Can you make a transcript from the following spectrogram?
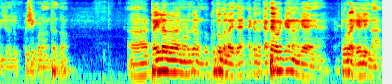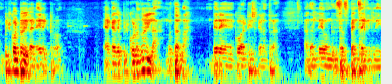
ನಿಜವಾಗ್ಲೂ ಖುಷಿ ಕೊಡುವಂಥದ್ದು. ಟ್ರೈಲರ್ ನೋಡಿದ್ರೆ ಒಂದು ಕುತೂಹಲ ಇದೆ. ಯಾಕಂದರೆ ಕತೆ ಬಗ್ಗೆ ನನಗೆ ಪೂರ ಹೇಳಿಲ್ಲ. ಬಿಟ್ಕೊಟ್ಟು ಇಲ್ಲ ಡೈರೆಕ್ಟ್ರು ಯಾಕಂದರೆ ಬಿಟ್ಕೊಡೋದು ಇಲ್ಲ, ಗೊತ್ತಲ್ವಾ? ಬೇರೆ ಕೋ ಆರ್ಟಿಸ್ಟ್ಗಳ ಹತ್ರ. ಅದಲ್ಲೇ ಒಂದು ಸಸ್ಪೆನ್ಸ್ ಆಗಿರಲಿ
